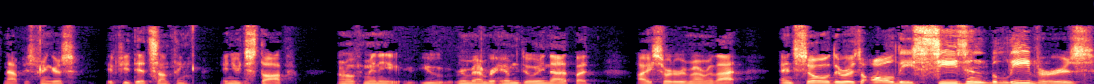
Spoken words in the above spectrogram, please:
snap his fingers if you did something, and you'd stop. I don't know if many you remember him doing that, but I sort of remember that. And so there was all these seasoned believers,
